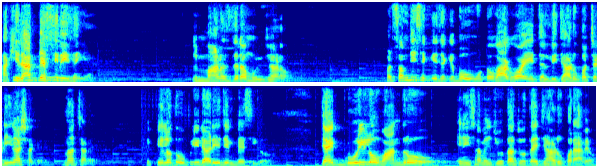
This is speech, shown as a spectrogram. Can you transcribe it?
આખી રાત બેસી રહી છે અહીંયા. એટલે માણસ જરા મૂંઝાણો. પણ સમજી શકીએ છે કે બહુ મોટો વાઘ હોય એ જલ્દી ઝાડ ઉપર ચડી ના શકે, ના ચડે. એ પેલો તો ઉપલી ડાળીએ જઈને બેસી ગયો. ત્યાં એક ગોરીલો વાંદરો એની સામે જોતા જોતા ઝાડ ઉપર આવ્યો.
